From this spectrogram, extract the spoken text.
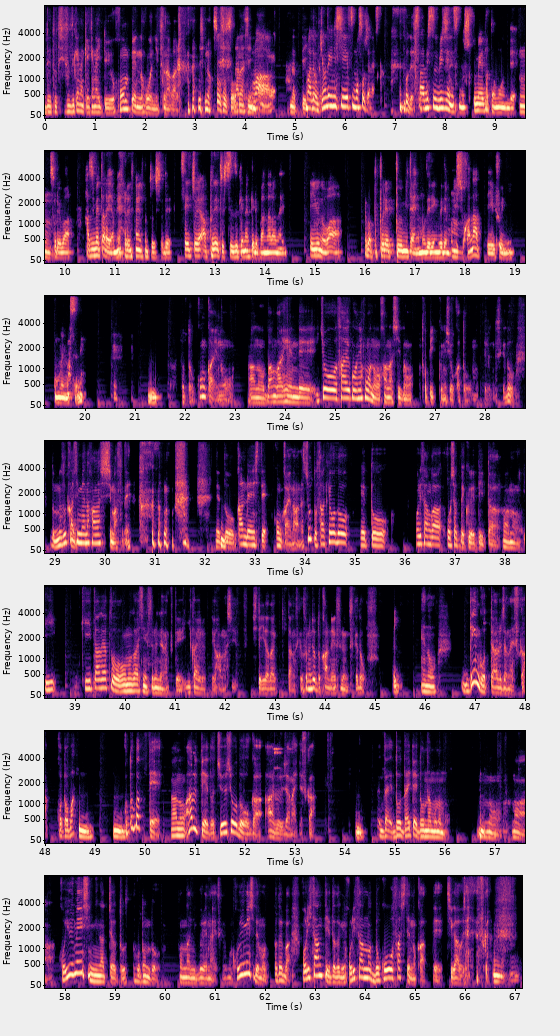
プデートし続けなきゃいけないという本編の方につながる 感じのそうそうそう。話にまなっていあ、まあでも基本的に CS もそうじゃないですか。そうですサービスビジネスの宿命だと思うんで、うん。それは始めたらやめられないのと一緒で、成長やアップデートし続けなければならないっていうのは、やっぱプレップみたいなモデリングでも一緒かなっていうふうに思いますよね。ちょっと今回のあの番外編で、一応最後の方の話のトピックにしようかと思ってるんですけど、難しめの話しますね。えっと、関連して今回の話。ちょっと先ほど、えっと、森さんがおっしゃってくれていた、あの、い聞いたやつをオウム返しにするんじゃなくて言い換えるっていう話していただいたんですけど、それにちょっと関連するんですけど、はい。あの、言語ってあるじゃないですか。言葉。うん。うん。言葉って、あの、ある程度抽象度があるじゃないですか。だいど大体どんなものも。うんあのまあ、固有名詞になっちゃうとほとんどそんなにぶれないですけど、固有名詞でも、例えば、堀さんって言った時に堀さんのどこを指してんのかって違うじゃないですか。うん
